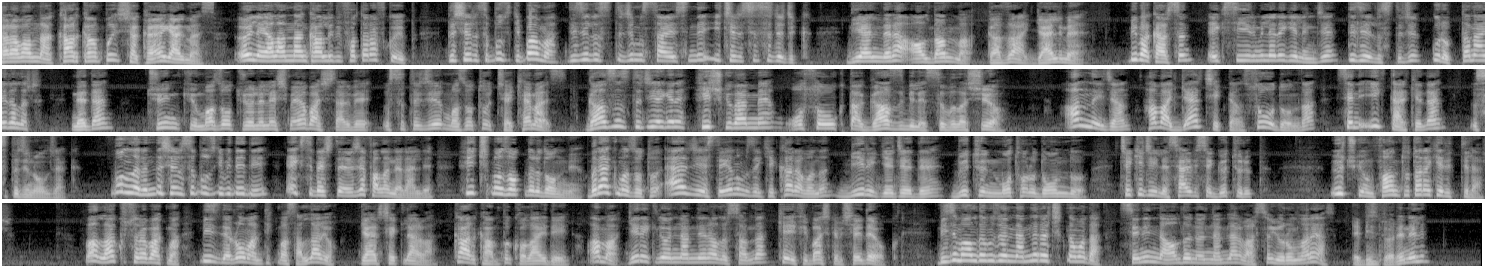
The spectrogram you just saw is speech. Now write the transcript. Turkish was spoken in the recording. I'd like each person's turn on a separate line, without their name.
Karavanla kar kampı şakaya gelmez. Öyle yalandan karlı bir fotoğraf koyup dışarısı buz gibi ama dizel ısıtıcımız sayesinde içerisi sıcacık diyenlere aldanma, gaza gelme. Bir bakarsın eksi 20'lere gelince dizel ısıtıcı gruptan ayrılır. Neden? Çünkü mazot jöleleşmeye başlar ve ısıtıcı mazotu çekemez. Gaz ısıtıcıya gene hiç güvenme. O soğukta gaz bile sıvılaşıyor. Anlayacağın hava gerçekten soğuduğunda seni ilk terk eden ısıtıcın olacak. Bunların dışarısı buz gibi dediği eksi 5 derece falan herhalde. Hiç mazotları donmuyor. Bırak mazotu Erciyes'te yanımızdaki karavanın bir gecede bütün motoru dondu. Çekiciyle servise götürüp 3 gün fan tutarak erittiler. Vallahi kusura bakma bizde romantik masallar yok. Gerçekler var. Kar kampı kolay değil. Ama gerekli önlemleri alırsan da keyfi başka bir şey de yok. Bizim aldığımız önlemler açıklamada. Senin de aldığın önlemler varsa yorumlara yaz. E biz de öğrenelim.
